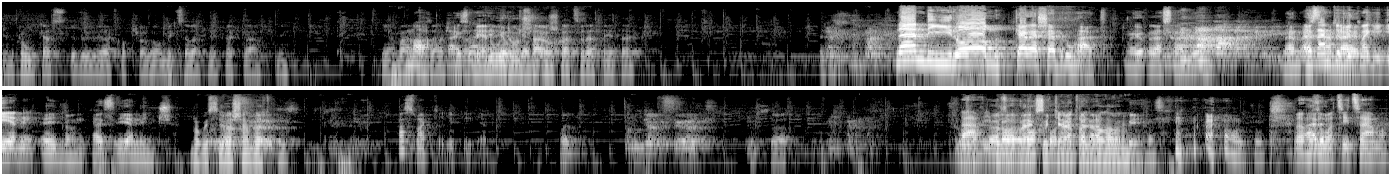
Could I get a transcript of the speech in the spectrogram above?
A Brumcast jövővel kapcsolatban mit szeretnétek látni? Milyen Na, változások? ez Milyen újdonságokat szeretnétek? Nem bírom! Kevesebb ruhát. Ezt nem, nem, Ezt nem, tudjuk lehet. megígérni. Így van, ez ilyen nincs. Robi szívesen vett köz. Azt meg tudjuk, igen. Hogy? Tök szőrt. Többször. Dávid, Hozok be egy kutyát, vagy valami. Behozom a cicámat.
